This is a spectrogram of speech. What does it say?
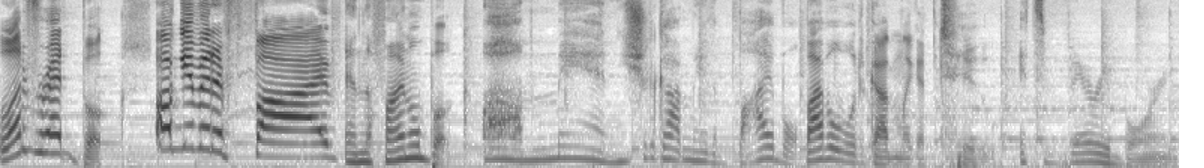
A lot of red books. I'll give it a five. And the final book. Oh man, you should have gotten me the Bible. Bible would have gotten like a two. It's very boring.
